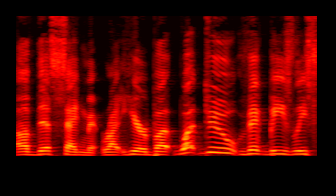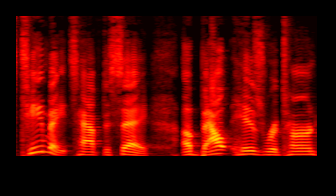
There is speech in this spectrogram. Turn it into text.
of this segment right here. But what do Vic Beasley's teammates have to say about his return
